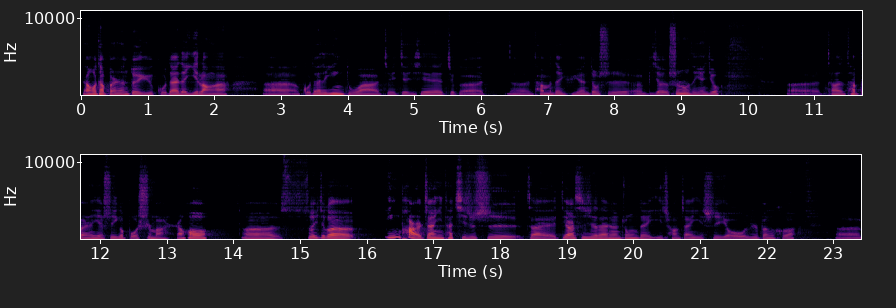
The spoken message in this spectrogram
然后他本人对于古代的伊朗啊，呃，古代的印度啊，这这些这个呃他们的语言都是呃比较有深入的研究。呃，他他本人也是一个博士嘛。然后呃，所以这个。英帕尔战役，它其实是在第二次世界大战中的一场战役，是由日本和呃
